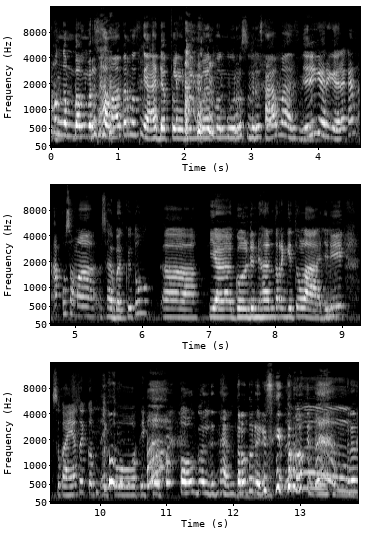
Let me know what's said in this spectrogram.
mengembang bersama terus nggak ada planning buat mengurus bersama sih. Jadi gara-gara kan aku sama sahabatku itu eh, ya golden hunter gitulah. Jadi sukanya tuh ikut ikut ikut. Oh golden hunter tuh dari situ. Terus terus.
